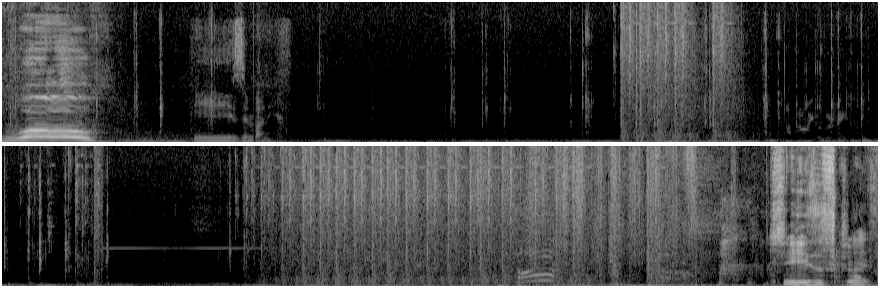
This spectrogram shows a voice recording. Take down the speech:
Wow! Easy money. Jesus Christ.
